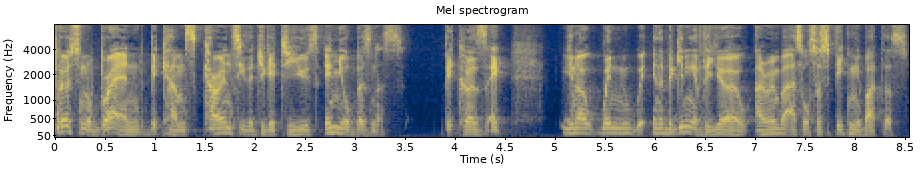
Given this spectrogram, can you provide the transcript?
personal brand becomes currency that you get to use in your business because it, you know, when in the beginning of the year, I remember us also speaking about this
